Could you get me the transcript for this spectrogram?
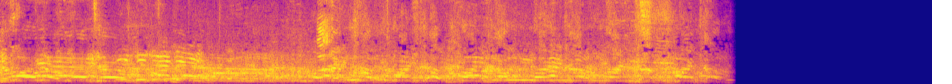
no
